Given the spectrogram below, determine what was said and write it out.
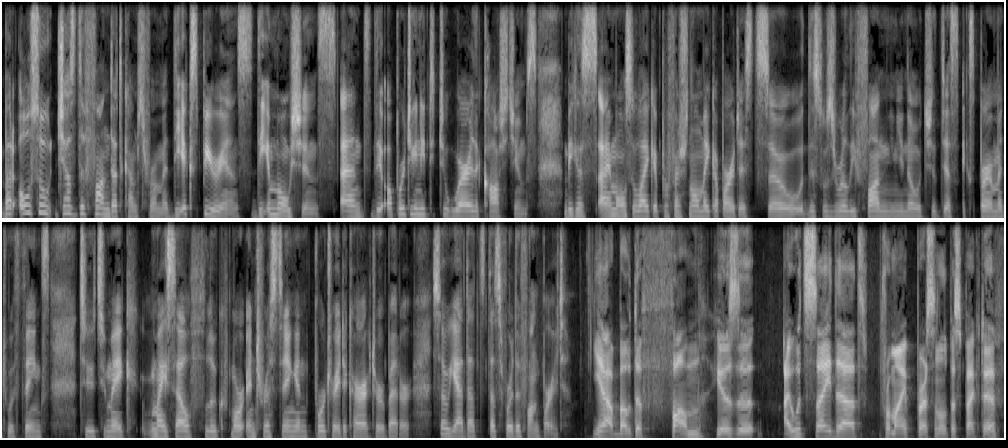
but also just the fun that comes from it the experience the emotions and the opportunity to wear the costumes. Because i'm also like a professional makeup artist so this was really fun you know to just experiment with things to to make myself look more interesting and portray the character better. So yeah that's that's for the fun part. Yeah about the fun here's a I would say that from my personal perspective,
